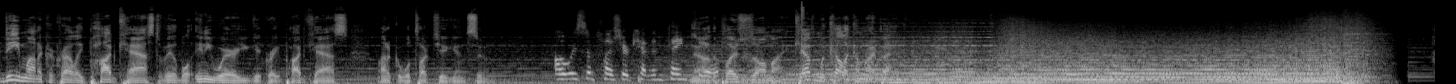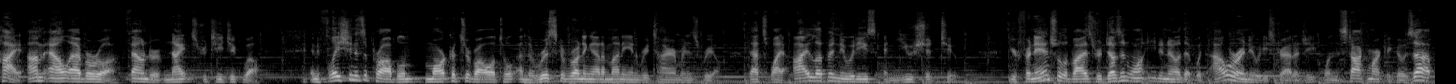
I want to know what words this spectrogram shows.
the Monica Crowley podcast, available anywhere you get great podcasts. Monica, we'll talk to you again soon. Always a pleasure, Kevin. Thank No, you. No, the pleasure's all mine. Kevin McCullough, come right back. Hi, I'm Al Abaroa, founder of Knight Strategic Wealth. Inflation is a problem, markets are volatile, and the risk of running out of money in retirement is real. That's why I love annuities, and you should too. Your financial advisor doesn't want you to know that with our annuity strategy, when the stock market goes up,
